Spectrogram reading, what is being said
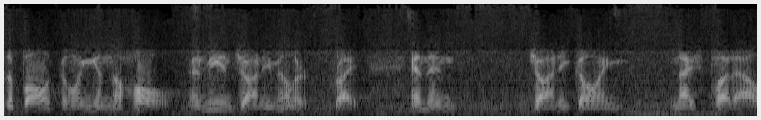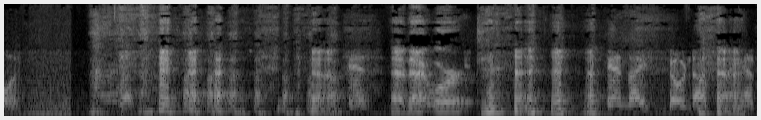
the ball going in the hole, and me and Johnny Miller, right, and then Johnny going, nice putt, Alice. and, that worked. and I showed up. and I had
